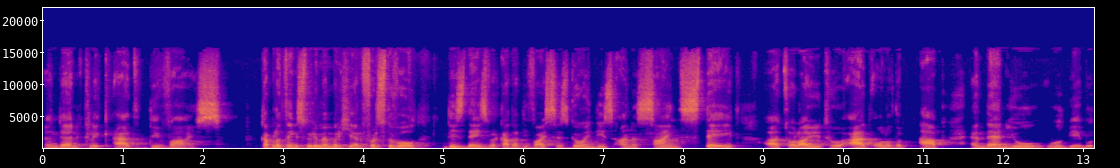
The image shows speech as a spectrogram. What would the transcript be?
and then click add device. A couple of things to remember here. First of all, these days Verkada devices go in this unassigned state uh, to allow you to add all of them up and then you will be able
